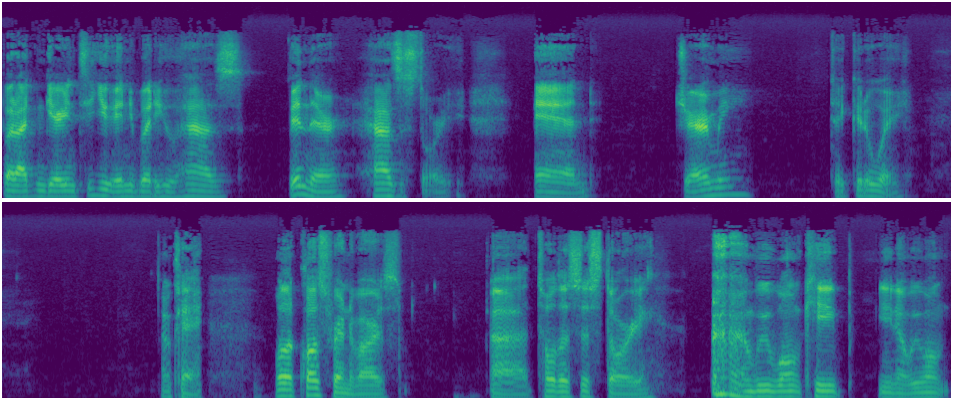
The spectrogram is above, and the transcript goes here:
but I can guarantee you anybody who has been there has a story. And Jeremy, take it away. Okay. Well, a close friend of ours uh, told us a story. we won't keep, you know, we won't,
